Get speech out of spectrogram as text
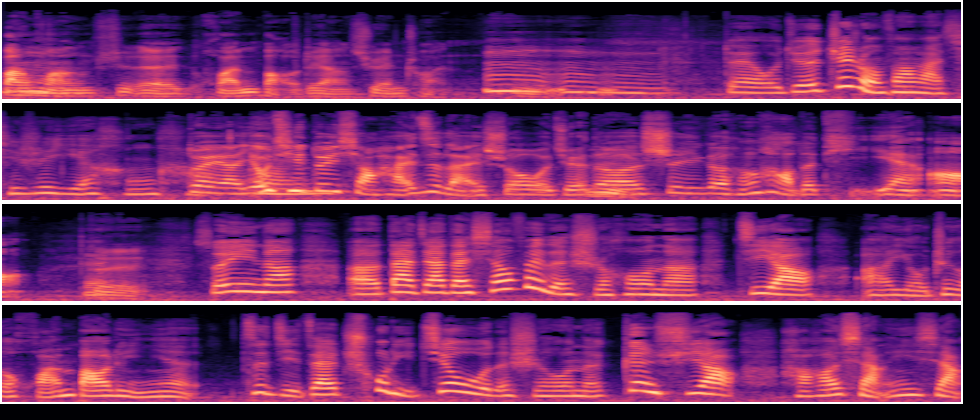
帮忙呃环保这样宣传。嗯嗯。嗯，对，我觉得这种方法其实也很好。对啊，尤其嗯。对小孩子来说，我觉得是一个很好的体验啊。对。对，所以呢，呃，大家在消费的时候呢，既要啊、有这个环保理念，自己在处理旧物的时候呢，更需要好好想一想，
